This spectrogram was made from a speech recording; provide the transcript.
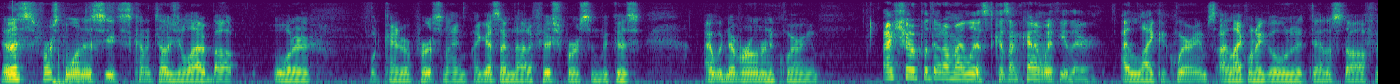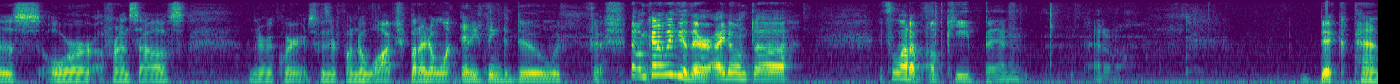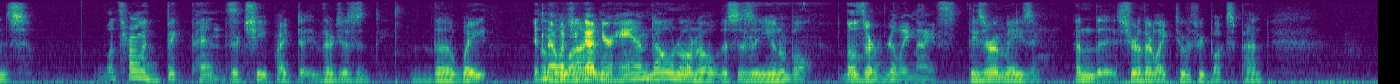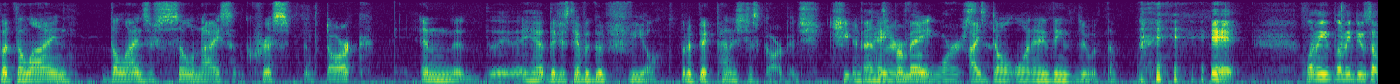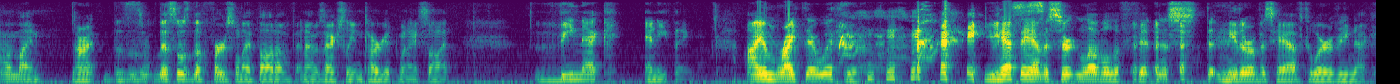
And this first one is it just kind of tells you a lot about what a what kind of a person I am. I guess I'm not a fish person because I would never own an aquarium. I should have put that on my list because I'm kind of with you there. I like aquariums. I like when I go to a dentist office or a friend's house and there are aquariums because they're fun to watch. But I don't want anything to do with fish. No, I'm kind of with you there. I don't. uh It's a lot of upkeep and I don't know. Bic pens. What's wrong with Bic pens? They're cheap. I they're just the weight. Isn't that what you got in your hand? No, no, no. This is a Uniball. Those are really nice. These are amazing, and uh, sure they're like two or three bucks a pen, but the line the lines are so nice and crisp and dark, and they have, they just have a good feel. But a Bic pen is just garbage. Cheap and pens are Papermate, the worst. I don't want anything to do with them. let me let me do something with mine. All right, This is this was the first one I thought of, and I was actually in Target when I saw it. V-neck anything. I am right there with you. You have to have a certain level of fitness that neither of us have to wear a V-neck.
